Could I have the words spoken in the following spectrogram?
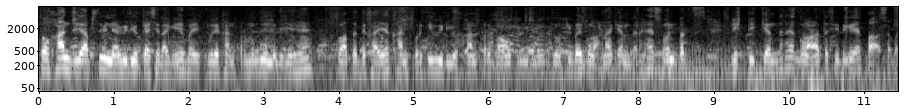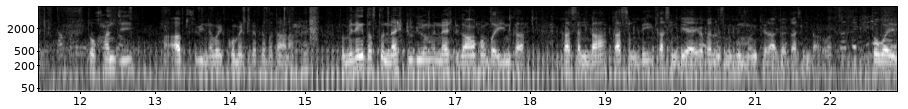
तो हाँ जी, आप सभी नया वीडियो कैसे लगी? है भाई पूरे खानपुर में घूम लिए हैं। तो आपने दिखाई है खानपुर की वीडियो, खानपुर गाँव की वीडियो, जो कि भाई गुवाना के अंदर है, सोनीपत डिस्ट्रिक्ट के अंदर है गुवाना तहसील के पास है भाई। तो हाँ जी, आप सभी ने भाई कमेंट करके बताना है। तो मिलेंगे दोस्तों नेक्स्ट वीडियो में। नेक्स्ट गाँव हो भाई इनका, कासंडा, कासंडी कासंडी आएगा पहले उसमें घूमेंगे, फिर आगे कासंडा होगा। तो भाई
